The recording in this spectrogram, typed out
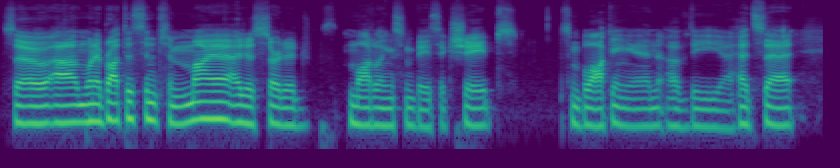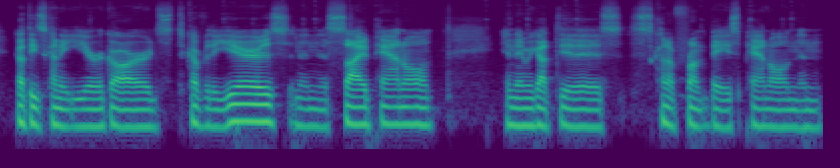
So um, when I brought this into Maya, I just started modeling some basic shapes, some blocking in of the uh, headset. Got these kind of ear guards to cover the ears, and then this side panel and then we got this, this kind of front base panel, and then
